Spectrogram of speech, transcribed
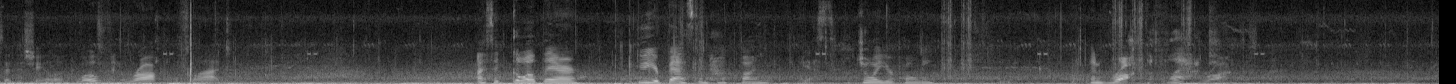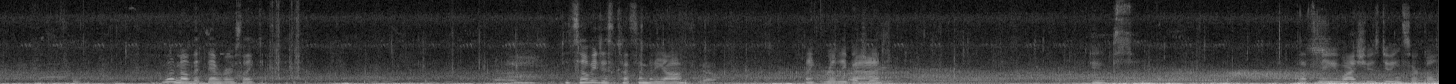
Said to Shayla, go and rock the flat. I said, go out there, do your best, and have fun. Yes. Enjoy your pony. And rock the flat. Rock. I don't know that Denver's like. Did Sylvie just cut somebody off? Yeah. Like really bad? Oops. That's maybe why she was doing circles.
